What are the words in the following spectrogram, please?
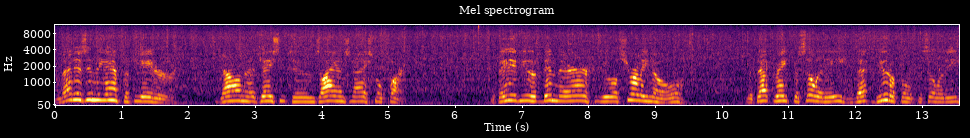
And that is in the amphitheater down adjacent to Zion's National Park. If any of you have been there, you will surely know that that great facility, that beautiful facility,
